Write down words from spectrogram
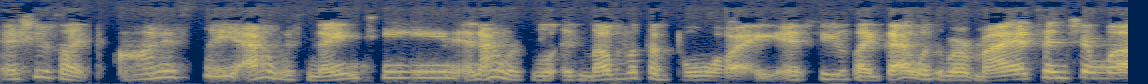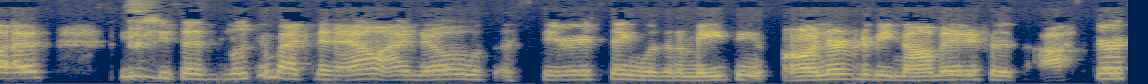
And she was like, honestly, I was 19 and I was in love with a boy. And she was like, that was where my attention was. She says, looking back now, I know it was a serious thing, it was an amazing honor to be nominated for this Oscar,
